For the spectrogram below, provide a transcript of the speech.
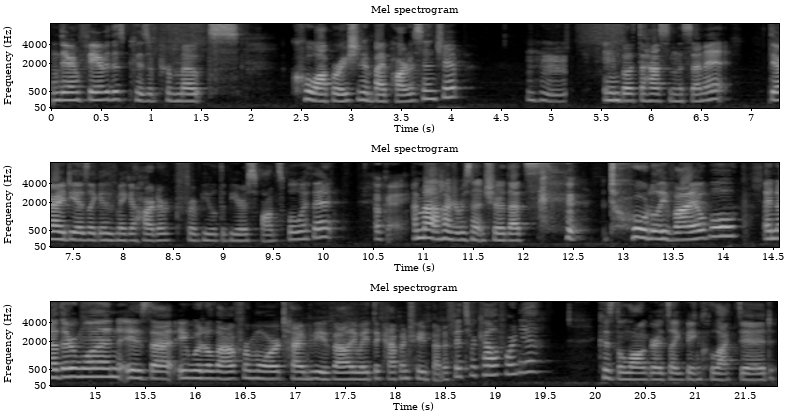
And they're in favor of this because it promotes cooperation and bipartisanship mm-hmm. in both the House and the Senate. Their idea is like it would make it harder for people to be responsible with it. Okay. I'm not 100% sure that's totally viable. Another one is that it would allow for more time to be evaluate the cap and trade benefits for California because the longer it's like being collected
